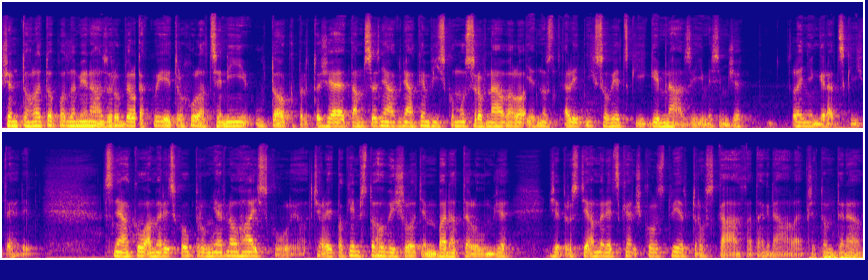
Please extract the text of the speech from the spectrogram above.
Všem tohleto podle mě názoru byl takový trochu laciný útok, protože tam se nějak v nějakém výzkumu srovnávalo jedno z elitních sovětských gymnázií, myslím, že leningradských tehdy, s nějakou americkou průměrnou high school. Jo. Čili pak jim z toho vyšlo těm badatelům, že, že prostě americké školství je v troskách a tak dále. Přitom teda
